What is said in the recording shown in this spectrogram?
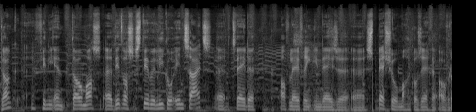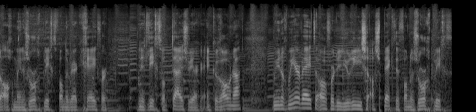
Dank, Vinnie en Thomas. Uh, dit was Stibbe Legal Insights. Uh, de tweede aflevering in deze special, mag ik wel zeggen, over de algemene zorgplicht van de werkgever in het licht van thuiswerken en corona. Wil je nog meer weten over de juridische aspecten van de zorgplicht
